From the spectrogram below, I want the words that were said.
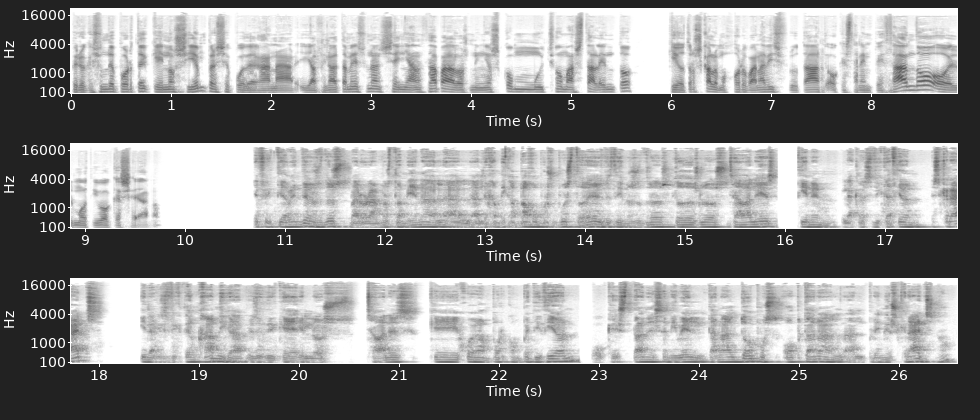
pero que es un deporte que no siempre se puede ganar. Y al final también es una enseñanza para los niños con mucho más talento que otros que a lo mejor van a disfrutar o que están empezando o el motivo que sea, ¿no? Efectivamente, nosotros valoramos también al, al, handicap bajo, por supuesto. ¿eh? Es decir, nosotros, todos los chavales, tienen la clasificación Scratch y la clasificación handicap. Es decir, que los chavales que juegan por competición o que están en ese nivel tan alto, pues optan al, premio Scratch, ¿no?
